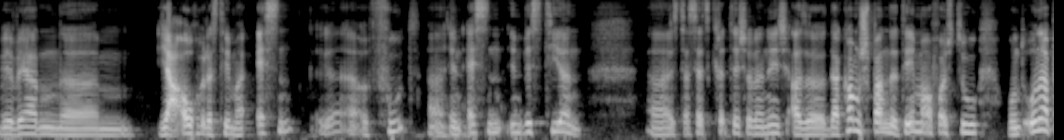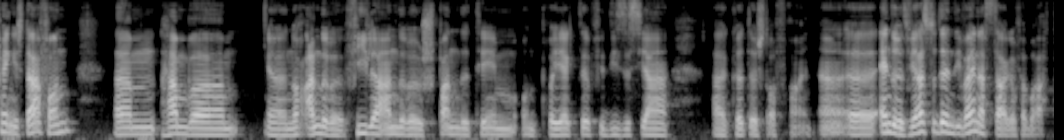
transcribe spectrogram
wir werden ähm, ja auch über das Thema Essen, äh, Food, äh, in Essen investieren. Äh, ist das jetzt kritisch oder nicht? Also da kommen spannende Themen auf euch zu und unabhängig davon ähm, haben wir äh, noch andere, viele andere spannende Themen und Projekte für dieses Jahr. Äh, könnt ihr euch drauf freuen. Äh, Endrit, wie hast du denn die Weihnachtstage verbracht?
